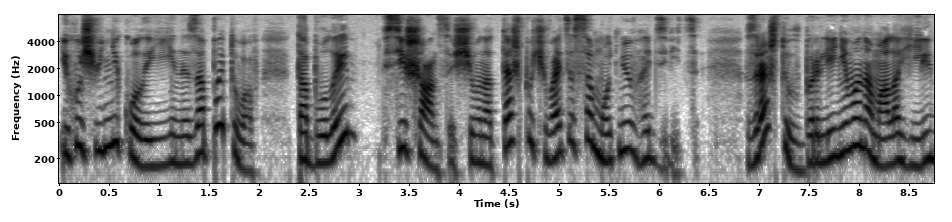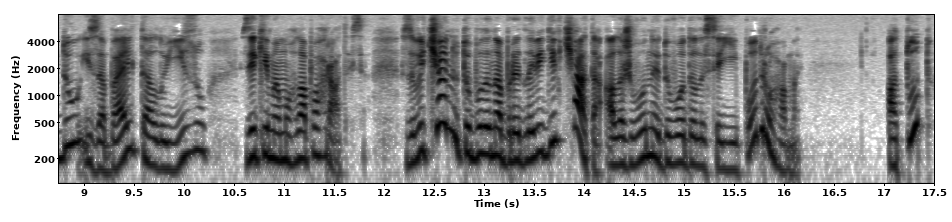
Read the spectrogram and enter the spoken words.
І, хоч він ніколи її не запитував, та були всі шанси, що вона теж почувається самотньою в геть звідси. Зрештою, в Берліні вона мала Гільду, Ізабель та Луїзу, з якими могла погратися. Звичайно, то були набридливі дівчата, але ж вони доводилися їй подругами. А тут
